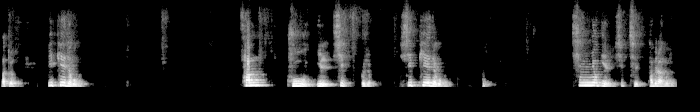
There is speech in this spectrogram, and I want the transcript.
맞죠? BP의 제곱은 3, 9, 1, 10. 그죠? CP의 제곱은 16, 1, 17 답이라는 거죠.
